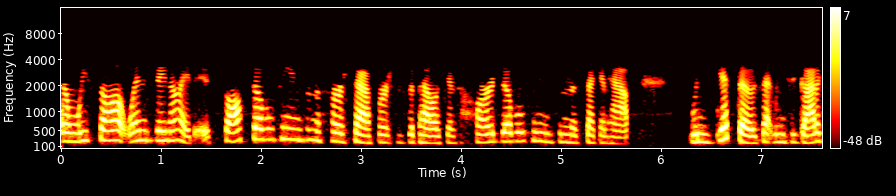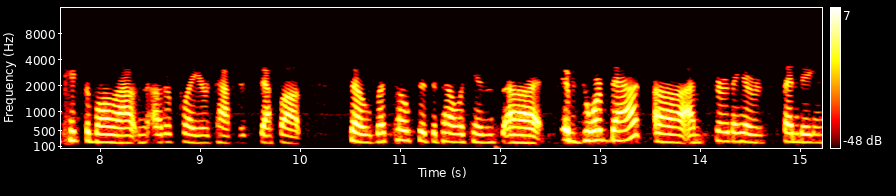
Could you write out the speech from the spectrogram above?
And we saw it Wednesday night. It's soft double teams in the first half versus the Pelicans, hard double teams in the second half. When you get those, that means you got to kick the ball out and other players have to step up. So let's hope that the Pelicans uh, absorb that. Uh, I'm sure they are spending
